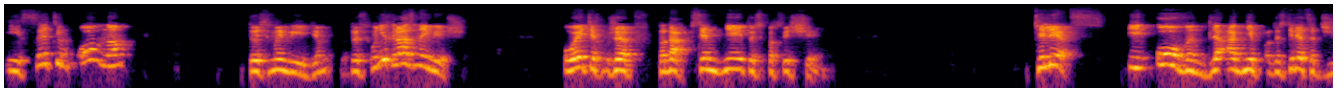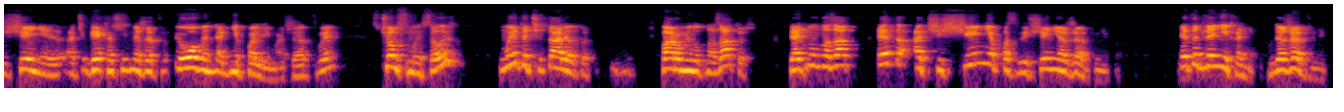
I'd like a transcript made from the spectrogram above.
и с этим овном, то есть мы видим, то есть у них разные вещи. У этих жертв, тогда 7 дней, то есть посвящение. Телец и овен для огне, то есть телец очищения, грехочистительной жертвы и овен для огнепалимой жертвы – в чем смысл их? Мы это читали пару минут назад, то есть пять минут назад. Это очищение посвящения жертвенников. Это для них они, для жертвенников.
